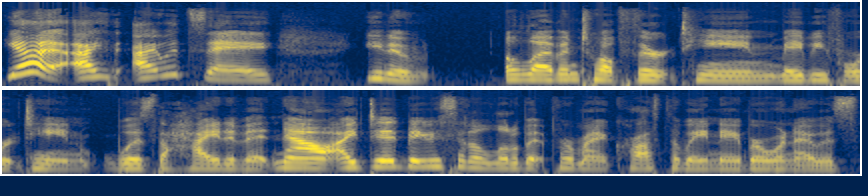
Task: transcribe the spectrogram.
yeah, I I would say, you know, 11, 12, 13, maybe 14 was the height of it. Now, I did babysit a little bit for my across the way neighbor when I was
